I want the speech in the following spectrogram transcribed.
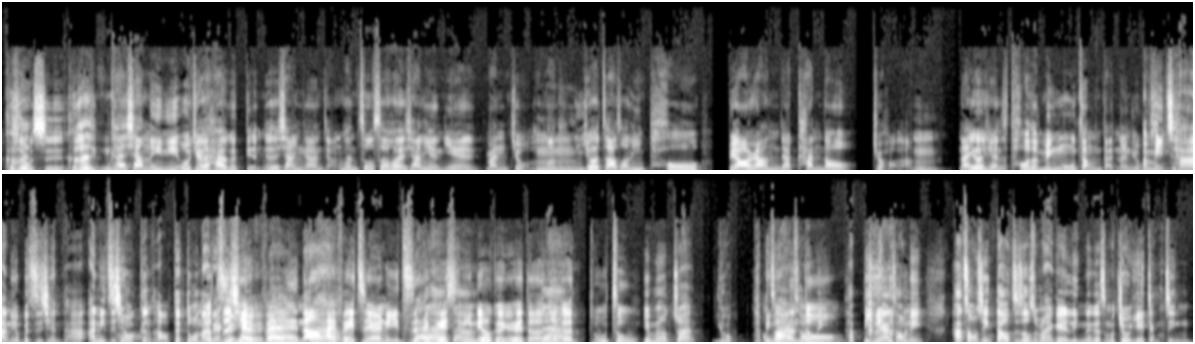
可是，是不是？可是你看，像你，你我觉得还有个点，就是像你刚刚讲，看出社会，像你你也蛮久了嘛，嗯、你就会知道说你偷，不要让人家看到。就好了。嗯，那有一些人是偷的明目张胆，那就啊没差，你又不支遣他啊？你之前我更好，再多拿两个月。支遣费，然后还非自愿离职，还可以领六个月的那个补助，有没有赚？有，他比你还聪明，他比你还聪明，他重新到职之后是不是还可以领那个什么就业奖金？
